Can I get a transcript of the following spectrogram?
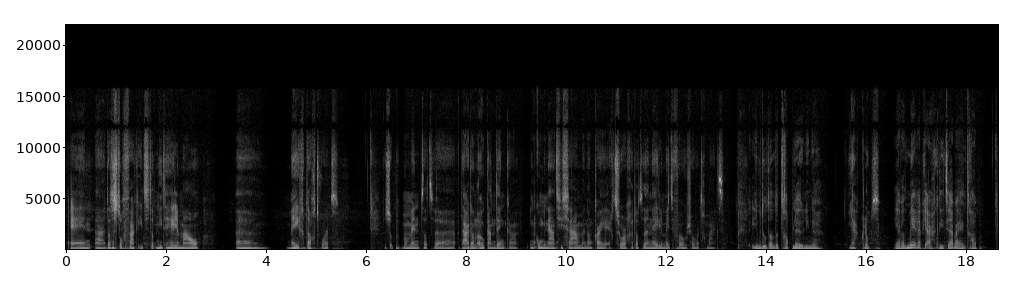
En uh, dat is toch vaak iets dat niet helemaal ehm, meegedacht wordt. Dus op het moment dat we daar dan ook aan denken, in combinatie samen, dan kan je echt zorgen dat er een hele metamfose wordt gemaakt. Je bedoelt dan de trapleuningen? Ja, klopt. Ja, wat meer heb je eigenlijk niet hè, bij een trap. Ja,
